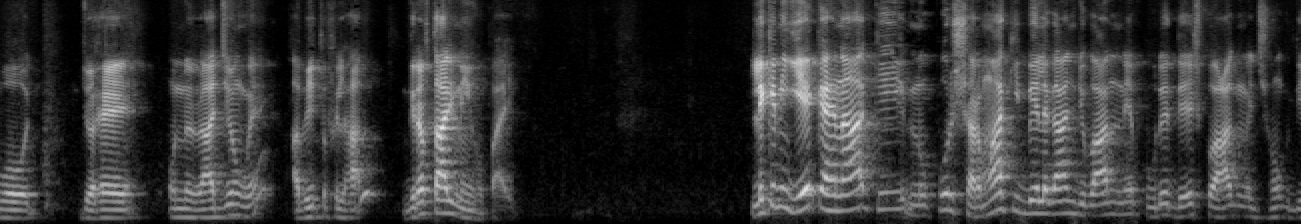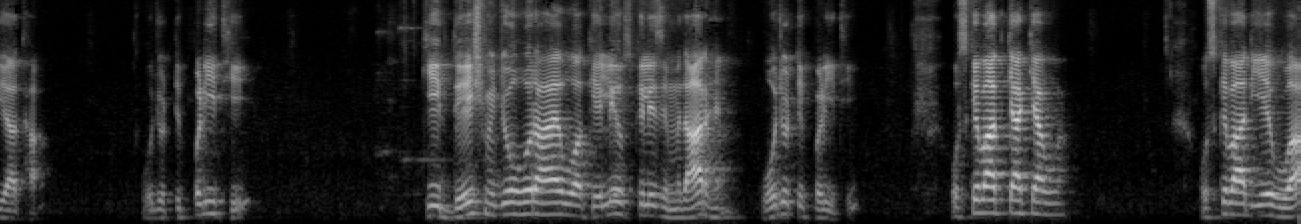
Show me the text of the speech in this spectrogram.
वो जो है, उन राज्यों में अभी तो फ़िलहाल गिरफ्तारी नहीं हो पाएगी लेकिन ये कहना कि नुपुर शर्मा की बेलगान ज़ुबान ने पूरे देश को आग में झोंक दिया था, वो जो टिप्पणी थी कि देश में जो हो रहा है वो अकेले उसके लिए जिम्मेदार हैं, वो जो टिप्पणी थी। उसके बाद क्या क्या हुआ? उसके बाद ये हुआ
